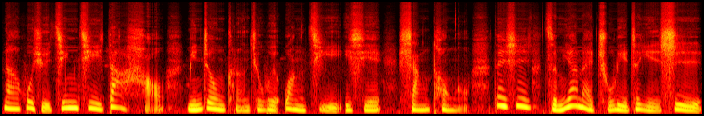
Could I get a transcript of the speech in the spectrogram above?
那或许经济大好，民众可能就会忘记一些伤痛哦。但是怎么样来处理，这也是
